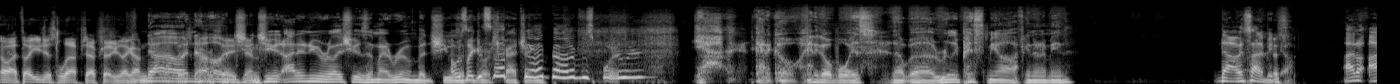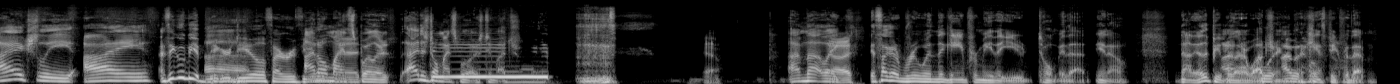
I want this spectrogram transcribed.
oh, I thought you just left after. You're like, I'm done No, with this no. conversation. June, I didn't even realize she was in my room, but she I was, was at like, the it's door not scratching. that bad of a spoiler. Yeah, gotta go. Gotta go, boys. That uh, really pissed me off. You know what I mean? No, it's not a big That's- deal. I don't. I actually, I, I think it would be a bigger Uh, deal if I revealed. I don't mind that- spoilers. I just don't mind spoilers too much. Yeah. I'm not like No, it's- it's not gonna ruin the game for me that you told me that. You know, now the other people I- that are watching, I I, would can't hope speak for them.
